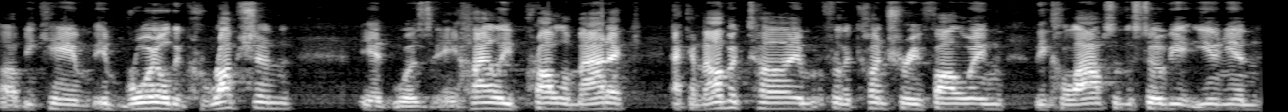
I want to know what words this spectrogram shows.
uh, became embroiled in corruption. It was a highly problematic economic time for the country following the collapse of the Soviet Union.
